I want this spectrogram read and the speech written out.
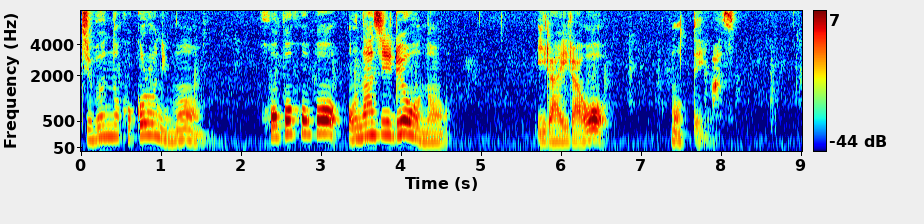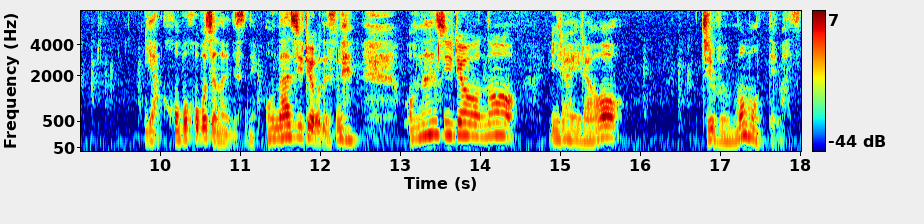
自分の心にもほぼほぼ同じ量のイライラを持っています。いやほぼほぼじゃないですね。同じ量ですね。同じ量のイライラを自分も持っています。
